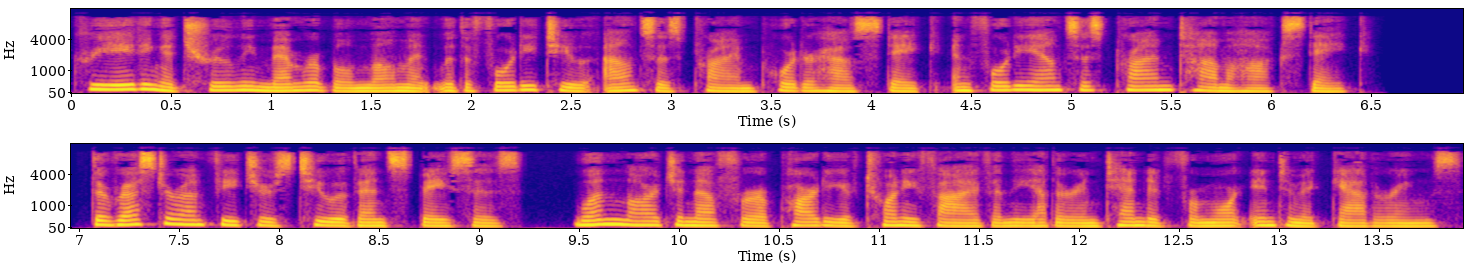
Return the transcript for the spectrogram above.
creating a truly memorable moment with a 42 ounces prime porterhouse steak and 40 ounces prime tomahawk steak. The restaurant features two event spaces, one large enough for a party of 25 and the other intended for more intimate gatherings.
